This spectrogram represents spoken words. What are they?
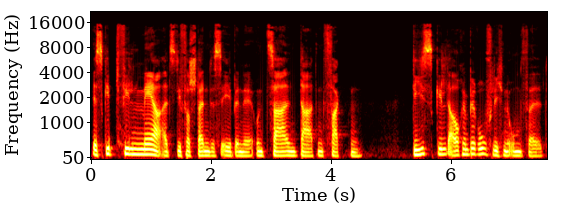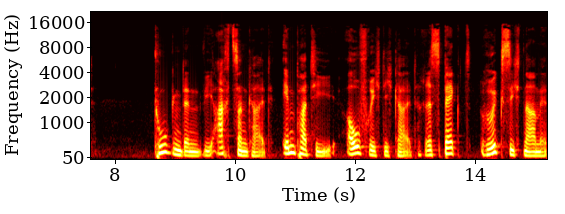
Es gibt viel mehr als die Verstandesebene und Zahlen, Daten, Fakten. Dies gilt auch im beruflichen Umfeld. Tugenden wie Achtsamkeit, Empathie, Aufrichtigkeit, Respekt, Rücksichtnahme,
